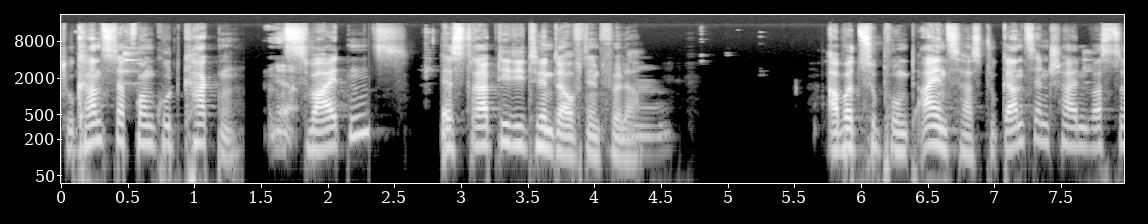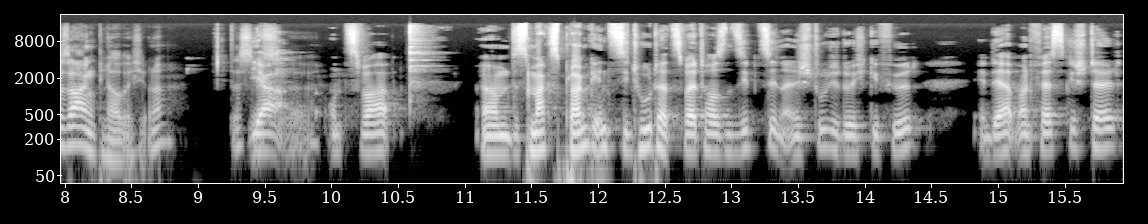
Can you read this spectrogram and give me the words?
du kannst davon gut kacken. ja. Zweitens, es treibt dir die Tinte auf den Füller. Mhm. Aber zu Punkt 1 hast du ganz entscheidend was zu sagen, glaube ich, oder? Das Ja, ist, äh, und zwar, ähm, das Max-Planck-Institut hat 2017 eine Studie durchgeführt, in der hat man festgestellt,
